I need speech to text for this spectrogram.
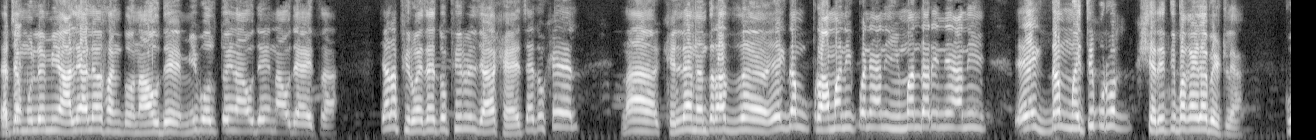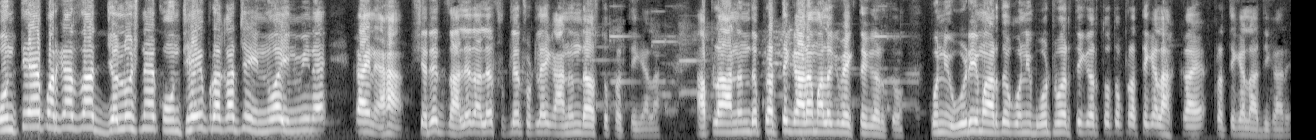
त्याच्यामुळे मी आल्या आल्यावर सांगतो नाव दे. मी बोलतोय नाव दे नाव द्यायचा. ज्याला फिरवायचा आहे तो फिरवेल ज्याला खेळायचा आहे तो खेळेल. ना खेळल्यानंतर आज एकदम प्रामाणिकपणे आणि इमानदारीने आणि एकदम मैत्रीपूर्वक शर्यती बघायला भेटल्या. कोणत्याही प्रकारचा जल्लोष नाही कोणत्याही प्रकारचे इन्वा इन्वी नाही काय नाही. हा शर्यत झाल्या झाल्या सुटल्या सुटल्या एक आनंद असतो प्रत्येकाला. आपला आनंद प्रत्येक गाडा मालक व्यक्त करतो. कोणी उडी मारतो कोणी बोट वरती करतो तो प्रत्येकाला हक्क आहे प्रत्येकाला अधिकार आहे.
